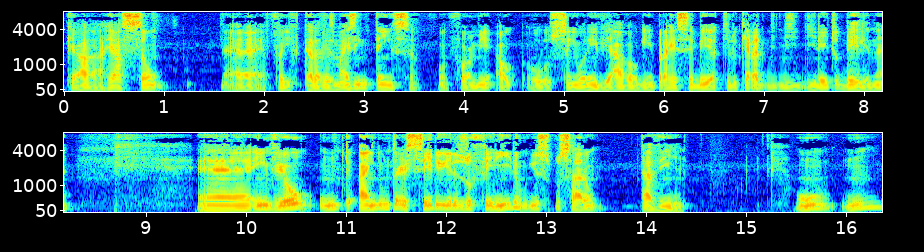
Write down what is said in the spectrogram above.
que a reação é, foi cada vez mais intensa, conforme o Senhor enviava alguém para receber aquilo que era de direito dele, né? É, enviou um, ainda um terceiro e eles o feriram e o expulsaram da vinha. Um, um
